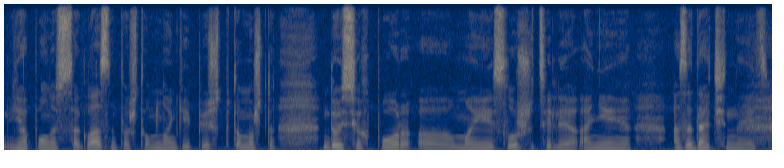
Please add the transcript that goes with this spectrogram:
я полностью согласна, то, что многие пишут, потому что до сих пор э, мои слушатели, они озадачены этим.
